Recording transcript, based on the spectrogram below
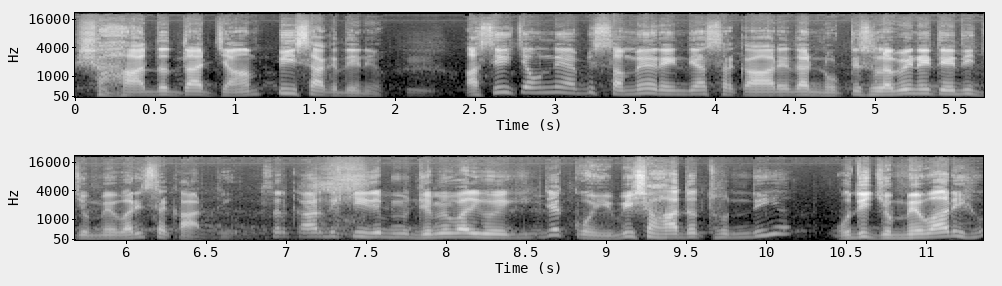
ਸ਼ਹਾਦਤ ਦਾ ਜਾਮ ਪੀ ਸਕਦੇ ਨੇ ਉਹ। ਅਸੀਂ ਚਾਹੁੰਦੇ ਹਾਂ ਵੀ ਸਮੇਂ ਰਹਿੰਦਿਆਂ ਸਰਕਾਰ ਇਹਦਾ ਨੋਟਿਸ ਲਵੇ ਨਹੀਂ ਤੇ ਇਹਦੀ ਜ਼ਿੰਮੇਵਾਰੀ ਸਰਕਾਰ ਦੀ ਹੋ ਸਰਕਾਰ ਦੀ ਕੀ ਜ਼ਿੰਮੇਵਾਰੀ ਹੋਏਗੀ? ਜੇ ਕੋਈ ਵੀ ਸ਼ਹਾਦਤ ਹੁੰਦੀ ਆ ਉਹਦੀ ਜ਼ਿੰਮੇਵਾਰੀ ਹੋ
